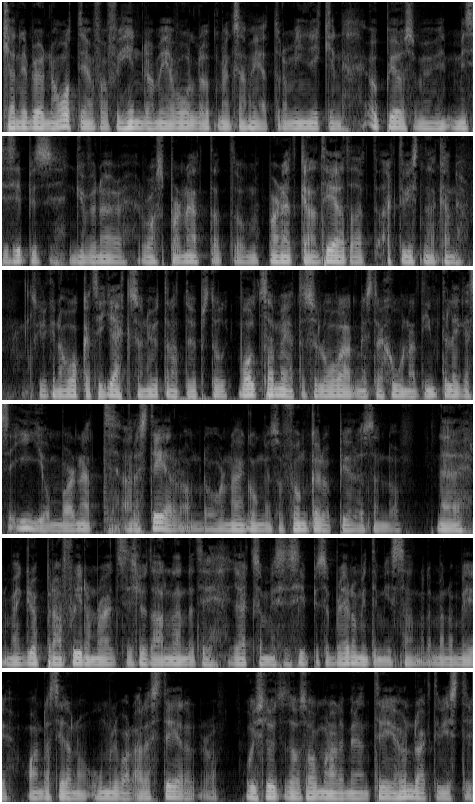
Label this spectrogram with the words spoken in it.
Kennedy-bröderna återigen för att förhindra mer våld och uppmärksamhet. Och de ingick en uppgörelse med Mississippis guvernör Ross Barnett att om Barnett garanterat att aktivisterna kan skulle kunna åka till Jackson utan att det uppstod våldsamheter så lovar administrationen att inte lägga sig i om Barnett arresterar dem. Då. Och den här gången så funkar uppgörelsen då när de här grupperna Freedom Rides till slut anlände till Jackson, Mississippi så blev de inte misshandlade. Men de blev å andra sidan omedelbart arresterade. Då. Och i slutet av sommaren hade mer än 300 aktivister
